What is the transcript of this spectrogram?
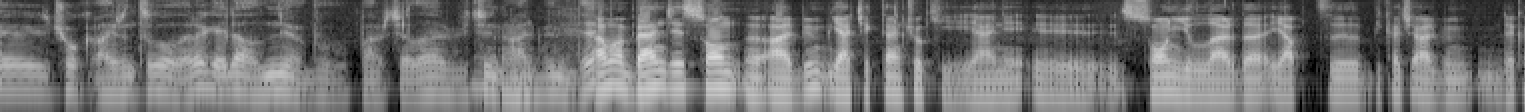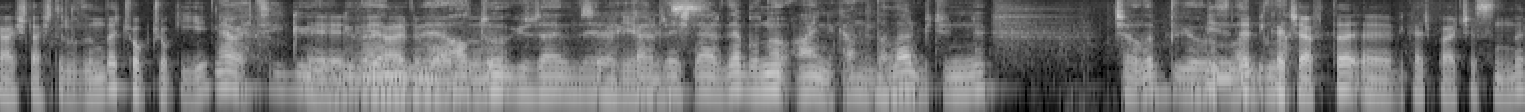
e, çok ayrıntılı olarak ele alınıyor bu parçalar. Bütün albümde. Ama bence son e, albüm gerçekten çok iyi. Yani e, son yıllarda yaptığı birkaç albümle karşılaştırıldığında çok çok iyi. Evet, Gü bir Güven albüm ve Altuğ Güzel kardeşler de bunu aynı kanıdalar. Bütününü çalıp yorumladılar. Biz de birkaç hafta e, birkaç parçasını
